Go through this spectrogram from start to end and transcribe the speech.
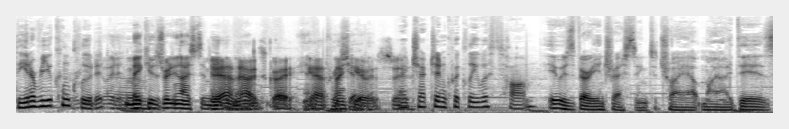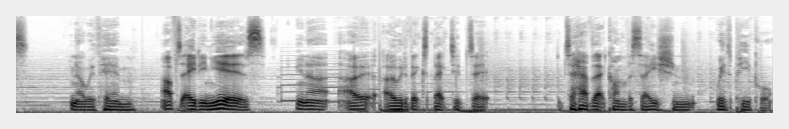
The interview concluded. Mick, it was really nice to meet Yeah, you. no, it's great. Yeah, Yeah, thank you. it. It's, uh, I checked in quickly with Tom. it was very interesting to try out my ideas, you know, with him. After 18 years, you know, I, I would have expected to to have that conversation with people,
